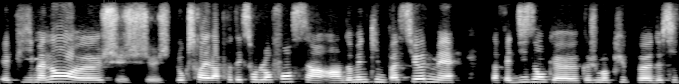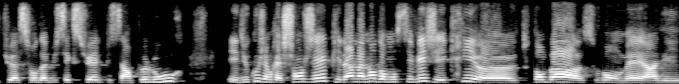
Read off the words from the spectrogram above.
et puis maintenant, euh, je, je, donc je travaille à la protection de l'enfance. C'est un, un, domaine qui me passionne, mais ça fait dix ans que, que je m'occupe de situations d'abus sexuels, puis c'est un peu lourd. Et du coup, j'aimerais changer. Puis là, maintenant, dans mon CV, j'ai écrit euh, tout en bas, souvent on met hein, les,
